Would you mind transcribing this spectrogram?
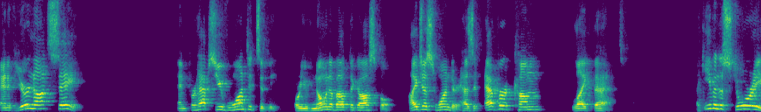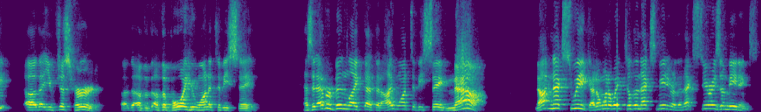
And if you're not saved, and perhaps you've wanted to be, or you've known about the gospel, I just wonder has it ever come like that? Like even the story uh, that you've just heard of, of the boy who wanted to be saved. Has it ever been like that? That I want to be saved now, not next week. I don't want to wait till the next meeting or the next series of meetings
